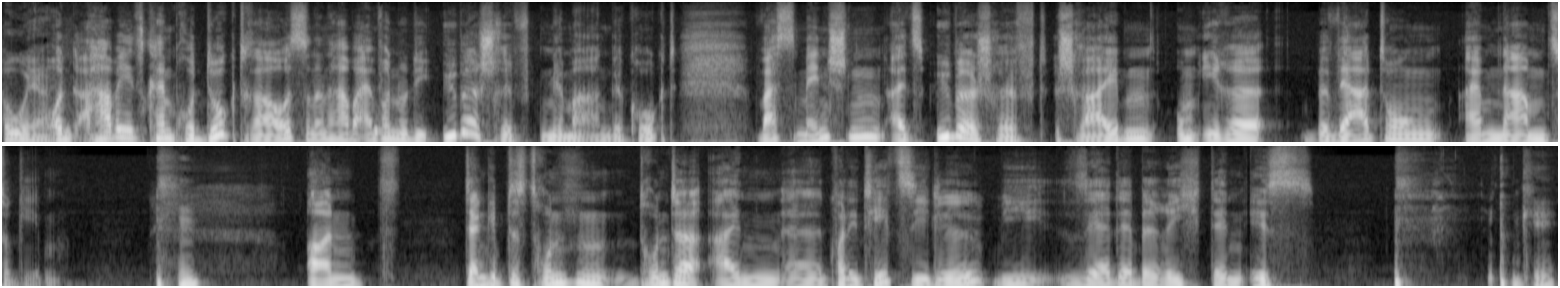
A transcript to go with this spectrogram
Oh ja. Und habe jetzt kein Produkt raus, sondern habe einfach nur die Überschriften mir mal angeguckt, was Menschen als Überschrift schreiben, um ihre Bewertung einem Namen zu geben. Und dann gibt es drunten, drunter ein äh, Qualitätssiegel, wie sehr der Bericht denn ist. okay.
